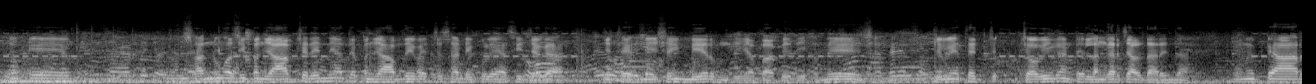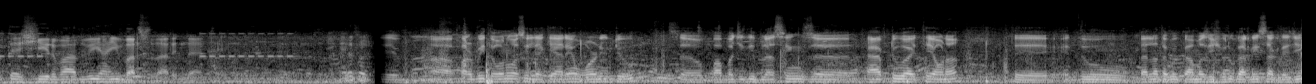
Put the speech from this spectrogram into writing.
ਕਿਉਂਕਿ ਸਾਨੂੰ ਅਸੀਂ ਪੰਜਾਬ 'ਚ ਰਹਿੰਦੇ ਹਾਂ ਤੇ ਪੰਜਾਬ ਦੇ ਵਿੱਚ ਸਾਡੇ ਕੋਲੇ ਐਸੀ ਜਗ੍ਹਾ ਜਿੱਥੇ ਹਮੇਸ਼ਾ ਹੀ ਮਿਹਰ ਹੁੰਦੀ ਆ ਬਾਬੇ ਦੀ, ਹਮੇਸ਼ਾ। ਜਿਵੇਂ ਇੱਥੇ ਚ- 24 ਘੰਟੇ ਲੰਗਰ ਚੱਲਦਾ ਰਹਿੰਦਾ, ਉਵੇਂ ਪਿਆਰ ਤੇ ਆਸ਼ੀਰਵਾਦ ਵੀ ਐਂ ਵਰਸਦਾ ਰਹਿੰਦਾ ਇੱਥੇ। ਫਰਵਰੀ 2 ਨੂੰ ਅਸੀਂ ਲੈ ਕੇ ਆ ਰਹੇ ਹਾਂ ਵਾਰਨਿੰਗ 2 ਸੋ ਬਾਬਾ ਜੀ ਦੀ ਬਲੇਸਿੰਗਸ ਹੈਵ ਟੂ ਇੱਥੇ ਆਉਣਾ। ਤੇ ਇਦੋਂ ਪਹਿਲਾਂ ਤਾਂ ਕੋਈ ਕੰਮ ਅਸੀਂ ਸ਼ੁਰੂ ਕਰ ਨਹੀਂ ਸਕਦੇ ਜੀ।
